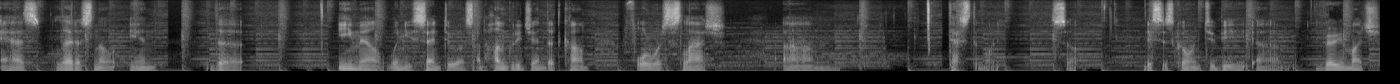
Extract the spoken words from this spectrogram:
as let us know in the email when you send to us on hungrygen.com forward slash um, testimony. So this is going to be um, very much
